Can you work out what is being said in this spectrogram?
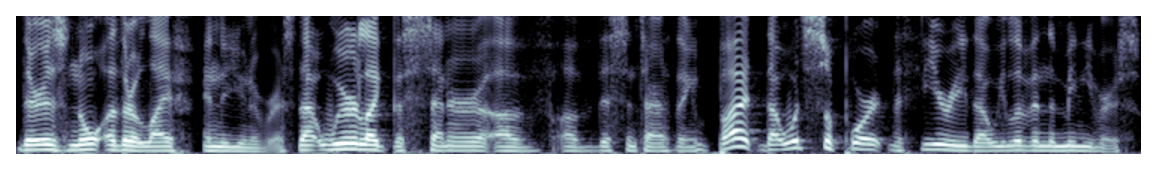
there is no other life in the universe that we're like the center of of this entire thing but that would support the theory that we live in the miniverse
